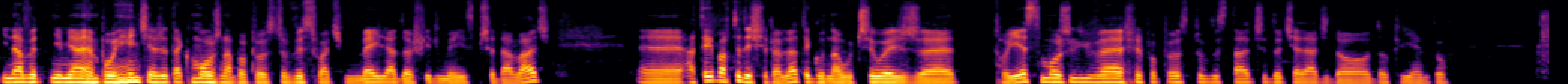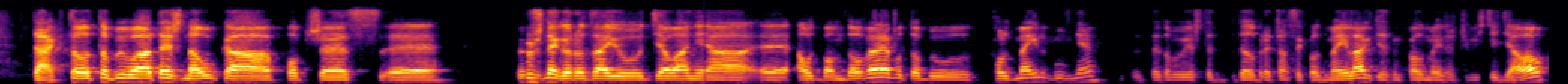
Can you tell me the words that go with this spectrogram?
i nawet nie miałem pojęcia, że tak można po prostu wysłać maila do firmy i sprzedawać. E, a ty chyba wtedy się, prawda, tego nauczyłeś, że to jest możliwe, że po prostu wystarczy docierać do, do klientów. Tak, to, to była też nauka poprzez e, różnego rodzaju działania e, outboundowe, bo to był cold mail głównie. To, były jeszcze dobre czasy cold maila, gdzie ten cold mail rzeczywiście działał.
